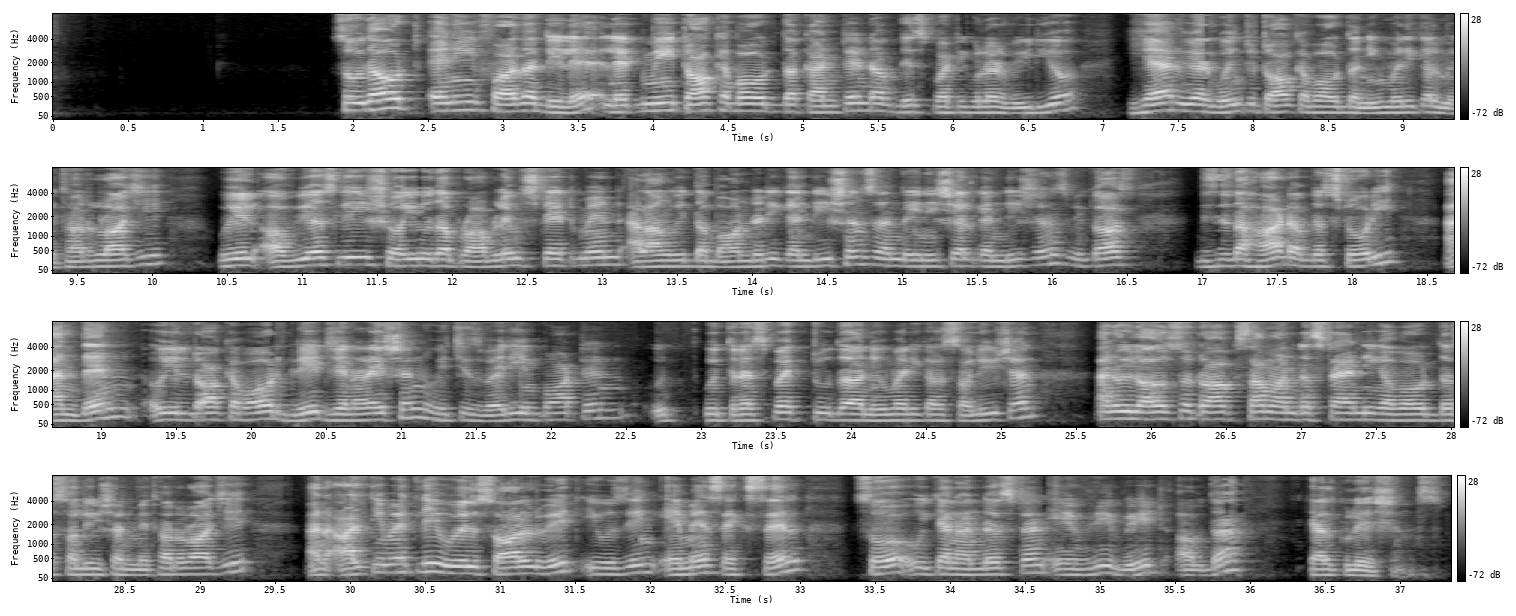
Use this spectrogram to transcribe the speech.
So without any further delay, let me talk about the content of this particular video. Here we are going to talk about the numerical methodology. We will obviously show you the problem statement along with the boundary conditions and the initial conditions because this is the heart of the story. And then we will talk about grid generation which is very important with, with respect to the numerical solution. And we will also talk some understanding about the solution methodology and ultimately we will solve it using MS Excel so we can understand every bit of the calculations.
